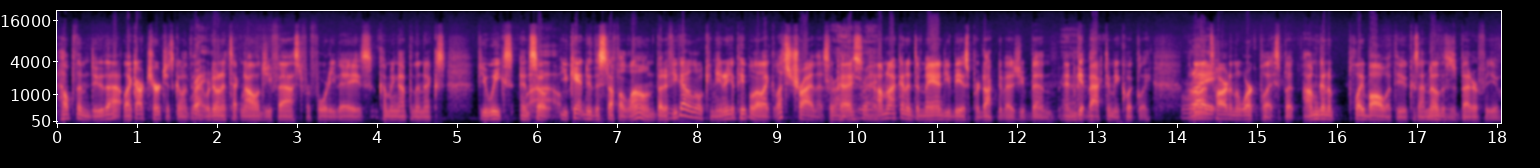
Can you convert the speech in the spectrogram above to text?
help them do that. Like our church is going through right. that. We're doing a technology fast for 40 days coming up in the next few weeks. And wow. so you can't do this stuff alone. But if you got a little community of people that are like, let's try this, okay? Right, right. I'm not going to demand you be as productive as you've been and get back to me quickly. I know that's hard in the workplace, but I'm going to play ball with you because I know this is better for you.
